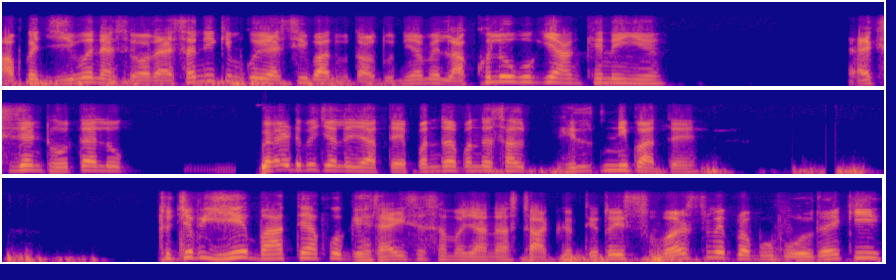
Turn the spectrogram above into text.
आपका जीवन ऐसे और ऐसा नहीं कि कोई ऐसी बात बताओ दुनिया में लाखों लोगों की आँखें नहीं है। एक्सीडेंट होता है लोग बेड पे चले जाते हैं पंद्रह पंद्रह साल हिल नहीं पाते हैं। तो जब ये बातें आपको गहराई से समझ आना स्टार्ट करती है तो इस वर्ष में प्रभु बोल रहे हैं कि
